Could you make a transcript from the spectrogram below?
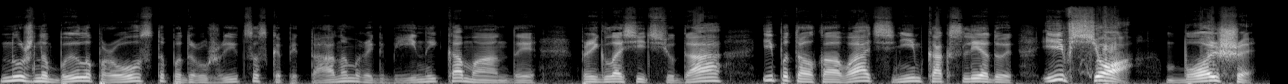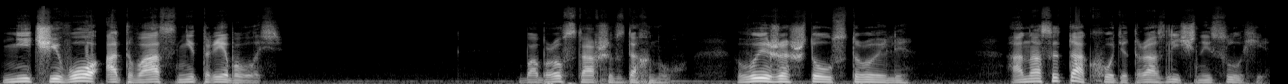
Нужно было просто подружиться с капитаном регбийной команды, пригласить сюда и потолковать с ним как следует. И все! Больше ничего от вас не требовалось. Бобров-старший вздохнул. «Вы же что устроили? О нас и так ходят различные слухи.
